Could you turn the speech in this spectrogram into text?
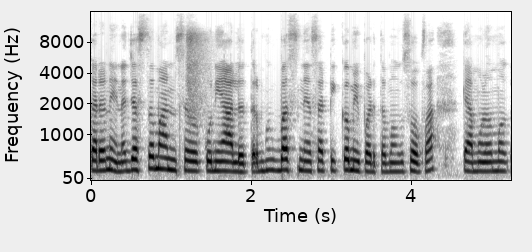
कारण आहे ना जास्त माणसं कोणी आलं तर मग बसण्यासाठी कमी पडतं मग सोफा त्यामुळं मग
